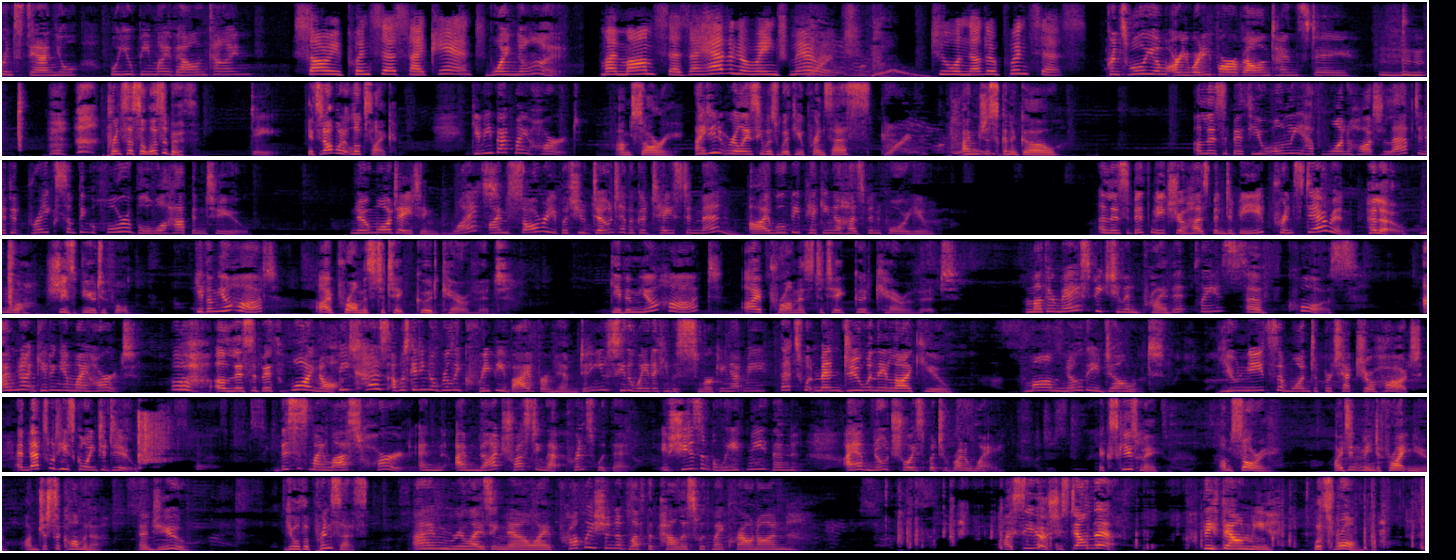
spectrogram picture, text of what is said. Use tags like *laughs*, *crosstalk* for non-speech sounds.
Prince Daniel, will you be my Valentine? Sorry, Princess, I can't. Why not? My mom says I have an arranged marriage to another princess. Prince William, are you ready for our Valentine's Day *gasps* Princess Elizabeth! date? It's not what it looks like. Give me back my heart. I'm sorry. I didn't realize he was with you, Princess. I'm just gonna go. Elizabeth, you only have one heart left, and if it breaks, something horrible will happen to you. No more dating. What? I'm sorry, but you don't have a good taste in men. I will be picking a husband for you. Elizabeth, meet your husband to be, Prince Darren. Hello. Mwah. She's beautiful. Give him your heart. I promise to take good care of it. Give him your heart. I promise to take good care of it. Mother, may I speak to you in private, please? Of course. I'm not giving him my heart. Oh, Elizabeth, why not? Because I was getting a really creepy vibe from him. Didn't you see the way that he was smirking at me? That's what men do when they like you. Mom, no, they don't. You need someone to protect your heart, and that's what he's going to do. This is my last heart, and I'm not trusting that prince with it. If she doesn't believe me, then I have no choice but to run away. Excuse me. I'm sorry. I didn't mean to frighten you. I'm just a commoner. And you? You're the princess. I'm realizing now I probably shouldn't have left the palace with my crown on. I see her. She's down there. They found me. What's wrong?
